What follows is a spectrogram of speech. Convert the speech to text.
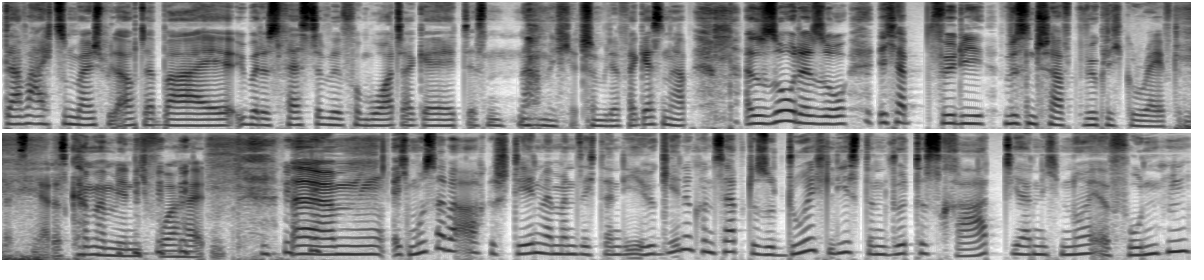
da war ich zum Beispiel auch dabei, über das Festival vom Watergate, dessen Namen ich jetzt schon wieder vergessen habe. Also so oder so, ich habe für die Wissenschaft wirklich geraved im letzten Jahr. Das kann man mir nicht vorhalten. ähm, ich muss aber auch gestehen, wenn man sich dann die Hygienekonzepte so durchliest, dann wird das Rad ja nicht neu erfunden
